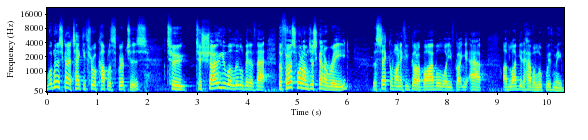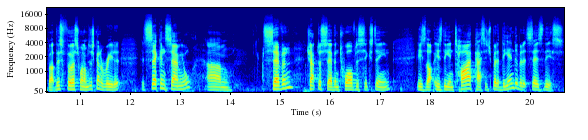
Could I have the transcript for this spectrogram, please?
we're just going to take you through a couple of scriptures to, to show you a little bit of that. The first one I'm just going to read. The second one, if you've got a Bible or you've got your app, I'd love you to have a look with me. But this first one, I'm just going to read it. It's 2 Samuel um, 7, chapter 7, 12 to 16 is the, is the entire passage. But at the end of it, it says this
